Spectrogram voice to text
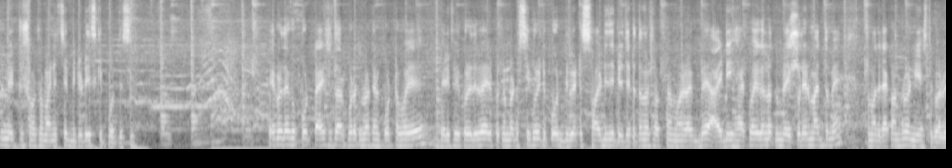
জন্য একটু সময় নিচ্ছে, ভিডিওটা স্কিপ করতেছি। এরপর দেখো কোডটা এসে তারপরে তোমরা এখানে কোডটা হয়ে ভেরিফাই করে দেবে। এরপর তোমরা একটা সিকিউরিটি কোড দিবে, একটা ছয় ডিজিটের যেটা তোমরা সবসময় মনে রাখবে আইডি হ্যাক হয়ে গেলে তোমরা এই কোডের মাধ্যমে তোমাদের অ্যাকাউন্টগুলো নিয়ে আসতে পারবে।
